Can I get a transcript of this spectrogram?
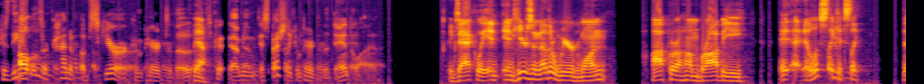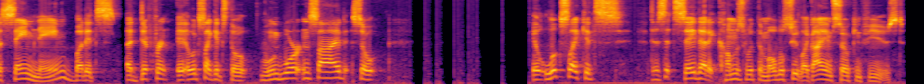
because these Oh. ones are kind of obscure compared to those. Yeah. I mean, especially compared to the Dandelion. exactly. And, and here's another weird one Aqua Hambrabi. It, it looks like it's like the same name, but it's a different. It looks like it's the Woundwort inside. So it looks like it's. Does it say that it comes with the mobile suit? Like, I am so confused.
